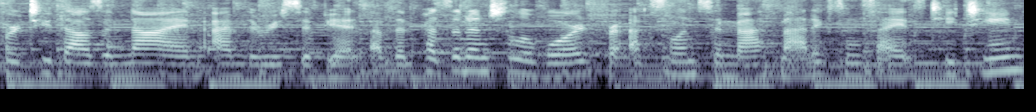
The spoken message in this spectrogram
For 2009, I'm the recipient of the Presidential Award for Excellence in Mathematics and Science Teaching.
